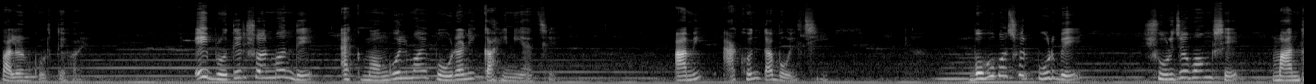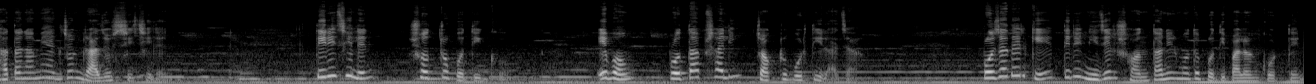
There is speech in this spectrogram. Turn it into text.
পালন করতে হয়। এই ব্রতের সম্বন্ধে এক মঙ্গলময় পৌরাণিক কাহিনী আছে। আমি এখন তা বলছি। বহু বছর পূর্বে সূর্যবংশে মান্ধাতা নামে একজন রাজর্ষি ছিলেন। তিনি ছিলেন সত্যপ্রতিজ্ঞ এবং প্রতাপশালী চক্রবর্তী রাজা। প্রজাদেরকে তিনি নিজের সন্তানের মতো প্রতিপালন করতেন।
